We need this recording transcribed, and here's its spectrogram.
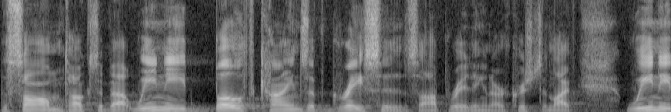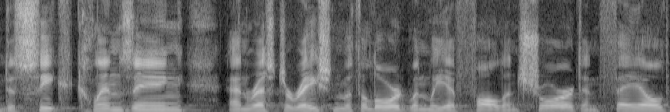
the psalm talks about. We need both kinds of graces operating in our Christian life. We need to seek cleansing and restoration with the Lord when we have fallen short and failed,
